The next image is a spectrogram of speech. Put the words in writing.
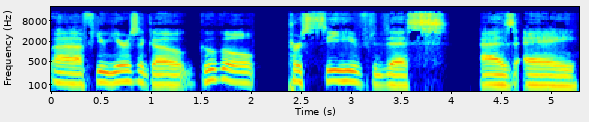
uh, a few years ago Google perceived this as a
